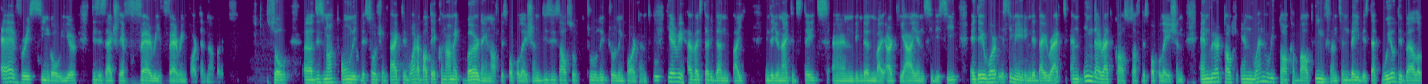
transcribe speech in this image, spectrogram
every single year. This is actually a very, very important number. So uh, this is not only the social impact, what about the economic burden of this population? This is also truly, truly important. Mm. Here we have a study done by in the United States and being done by RTI and CDC. And they were estimating the direct and indirect costs of this population. And we are talking, and when we talk about infants and babies that will develop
